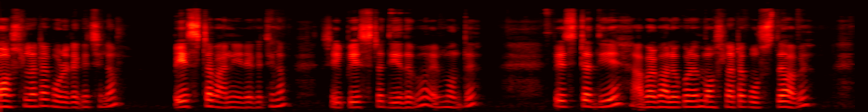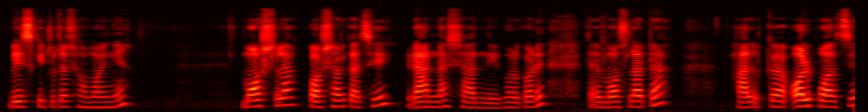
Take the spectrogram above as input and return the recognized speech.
মশলাটা করে রেখেছিলাম, পেস্টটা বানিয়ে রেখেছিলাম, সেই পেস্টটা দিয়ে দেবো এর মধ্যে। পেস্টটা দিয়ে আবার ভালো করে মশলাটা কষতে হবে বেশ কিছুটা সময় নিয়ে। মশলা কষার কাছেই রান্নার স্বাদ নির্ভর করে। তাই মশলাটা হালকা অল্প আছে,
